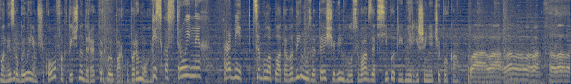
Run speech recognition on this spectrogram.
вони зробили Ямщикову фактично директоркою парку перемоги. піскоструйних робіт. Це була плата Вадиму за те, що він голосував за всі потрібні рішення Чепурка. Ва-ва-ва-ва-ва-ва.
